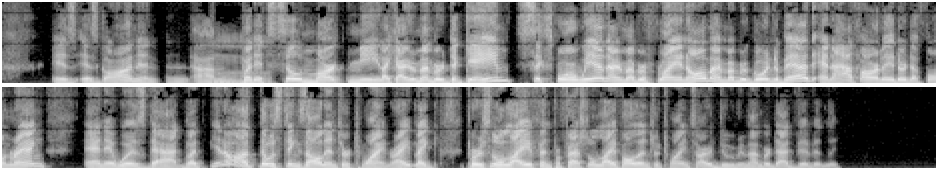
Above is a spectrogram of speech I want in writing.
is is gone and um Mm. but it still marked me like i remember the game 6-4 win i remember flying home i remember going to bed and a half hour later the phone rang and it was that but you know uh, those things all intertwine right like personal life and professional life all intertwined so i do remember that vividly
